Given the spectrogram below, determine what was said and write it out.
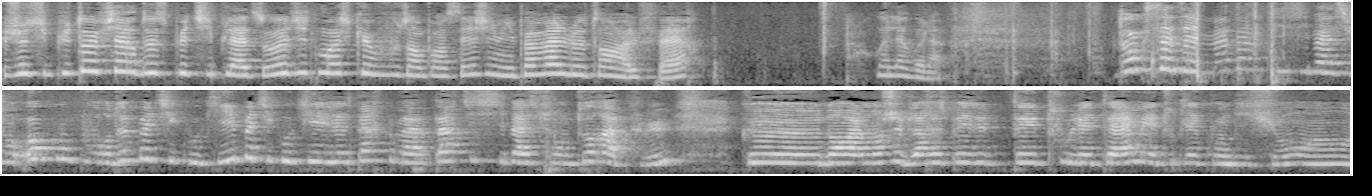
je suis plutôt fière de ce petit plateau. Dites-moi ce que vous en pensez, j'ai mis pas mal de temps à le faire. Voilà, voilà. Donc c'était ma participation au concours de petits cookies. Petits cookies, j'espère que ma participation t'aura plu. Que normalement j'ai bien respecté tous les thèmes et toutes les conditions. Hein.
